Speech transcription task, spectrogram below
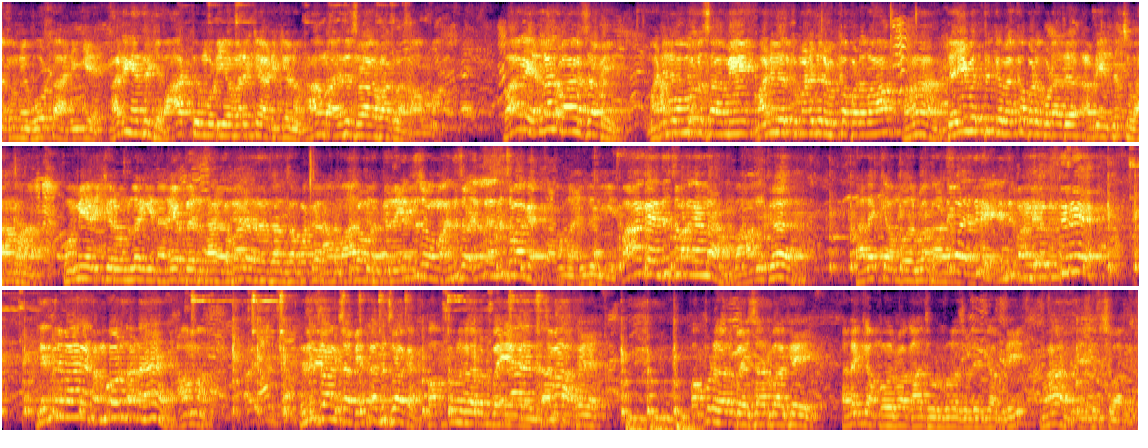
பட்டக்குமே போட்டு அடிங்க. அடிங்க எந்திரிக்க பாட்டு முடிய வரைக்கும் அடிக்கணும். ஆமா எந்திரிச்சு வாங்க பார்க்கலாம். ஆமா. வாங்க எல்லாரும் வாங்க சாமி. மனித ஊரு சாமி. மனிதருக்கு மனிதர் வெக்கப்படலாம். தெய்வத்துக்கு வெக்கப்படக்கூடாது அப்படி எந்திரிச்சு வாங்க. கும்மி அடிக்கிறவங்கள இங்க நிறைய பேர் இருக்காங்க. எந்திரிச்சு வாங்க எந்திரிச்சு வாங்க வாங்க. எந்திரிச்சு வாங்க எல்லாம். வாங்க. தலைக்கு ஐம்பது ரூபாய் எந்திரி காலை எந்திரி. வாங்க எந்திரி. எந்திரி வாங்க நம்ம ஊர் தானே? ஆமா. எந்திரிச்சு வாங்க சாமி எந்திரிச்சு வாங்க. பப்புனுகாரன் பையன் எந்திரிச்சு வா. சார்பாக தலைக்கு ஐம்பது ரூபாய் காசு கொடுக்கணும் சொல்லியிருக்கேன் அப்படி ஆ. அப்படி எந்திரிச்சு வாங்க.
